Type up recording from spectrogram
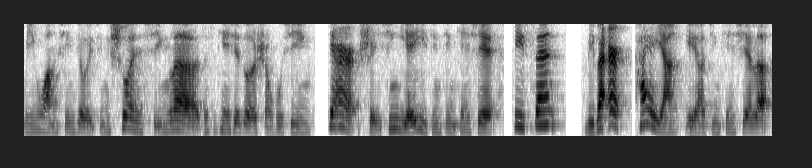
冥王星就已经顺行了，这是天蝎座的守护星。第二，水星也已经进天蝎。第三。礼拜二，太阳也要进天蝎了，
